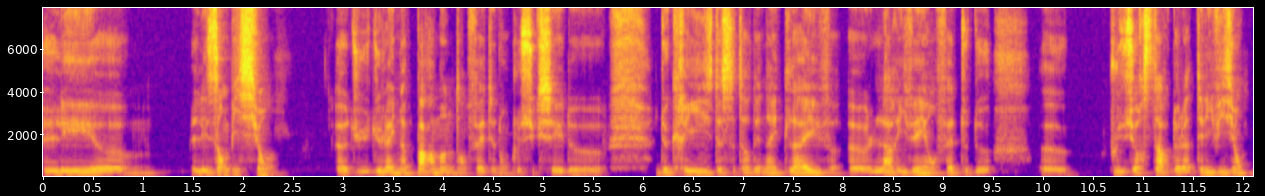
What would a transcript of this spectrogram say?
les, euh, les ambitions euh, du, du line-up Paramount, en fait, et donc le succès de, de Chris, de Saturday Night Live, l'arrivée en fait de plusieurs stars de la télévision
